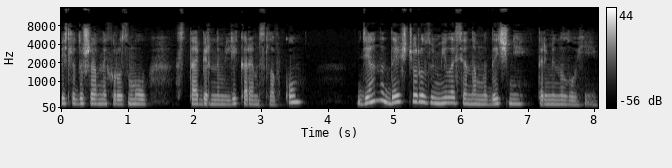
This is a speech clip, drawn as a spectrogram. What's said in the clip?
після душевних розмов з табірним лікарем Славком, Діана дещо розумілася на медичній термінології.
